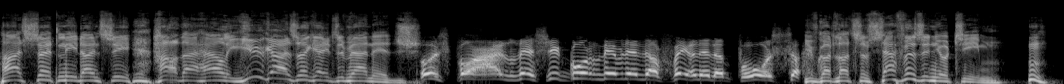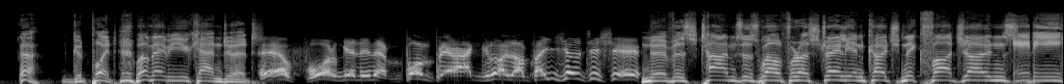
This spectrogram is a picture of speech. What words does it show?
I certainly don't see how the hell you guys are going to manage. Ons paardes, je gordem in the field in. You've got lots of Saffers in your team. Hmm. Ah, good point. Well, maybe you can do it. Forget in the bump, I got a pencil to say. Nervous times as well for Australian coach Nick Farr Jones Eddie.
